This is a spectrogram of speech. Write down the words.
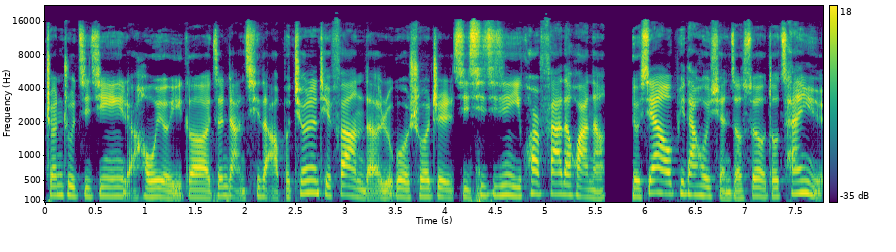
专注基金，然后我有一个增长期的 Opportunity Fund。如果说这几期基金一块发的话呢，有些 LP 他会选择所有都参与。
